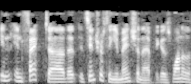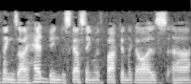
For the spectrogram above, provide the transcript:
In in fact, uh, that it's interesting you mention that because one of the things I had been discussing with Buck and the guys uh,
